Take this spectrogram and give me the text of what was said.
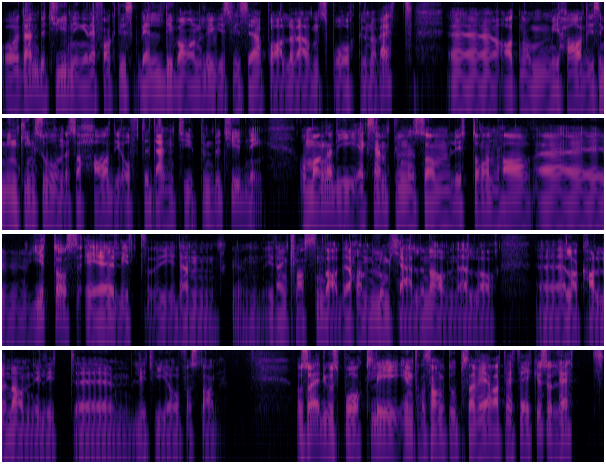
og den betydningen er faktisk veldig vanlig hvis vi ser på alle verdens språk under ett. Uh, at når vi har disse minkingsordene, så har de ofte den typen betydning. Og mange av de eksemplene som lytteren har uh, gitt oss, er litt i den, i den, klassen, da. Det handler om kjælenavn eller, uh, eller kallenavn i litt, litt videre forstand. Og så er det jo språklig interessant å observere at dette er ikke så lett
